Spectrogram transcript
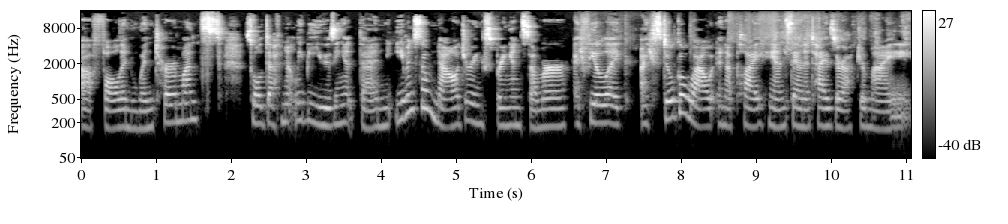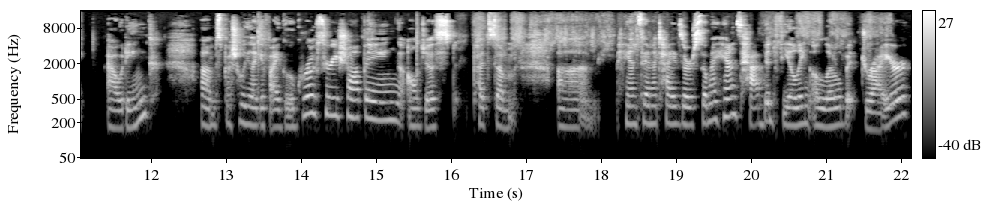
uh, fall and winter months, so I'll definitely be using it then. Even so now during spring and summer, I feel like I still go out and apply hand sanitizer after my outing um, especially like if I go grocery shopping, I'll just put some um, hand sanitizer. So my hands have been feeling a little bit drier,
